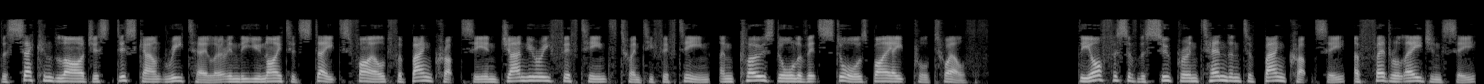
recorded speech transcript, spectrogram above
the second largest discount retailer in the United States filed for bankruptcy in January 15, 2015, and closed all of its stores by April 12. The Office of the Superintendent of Bankruptcy, a federal agency,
